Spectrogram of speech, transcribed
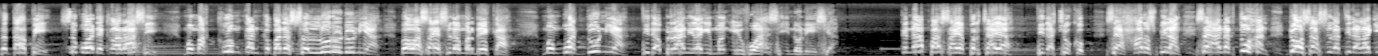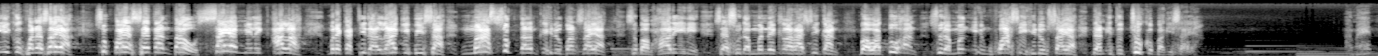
Tetapi sebuah deklarasi memaklumkan kepada seluruh dunia bahwa saya sudah merdeka. Membuat dunia tidak berani lagi menginvasi Indonesia. Kenapa saya percaya tidak cukup? Saya harus bilang, saya anak Tuhan. Dosa sudah tidak lagi ikut pada saya. Supaya setan tahu, saya milik Allah. Mereka tidak lagi bisa masuk dalam kehidupan saya. Sebab hari ini saya sudah mendeklarasikan bahwa Tuhan sudah menginvasi hidup saya. Dan itu cukup bagi saya. Amin.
